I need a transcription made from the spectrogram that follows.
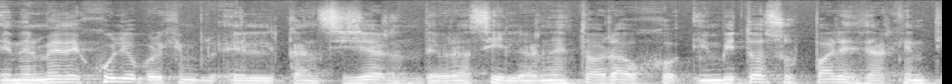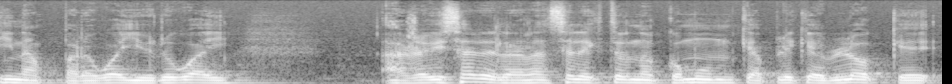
En el mes de julio, por ejemplo, el canciller de Brasil, Ernesto Araujo, invitó a sus pares de Argentina, Paraguay y Uruguay a revisar el arancel externo común que aplica el bloque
